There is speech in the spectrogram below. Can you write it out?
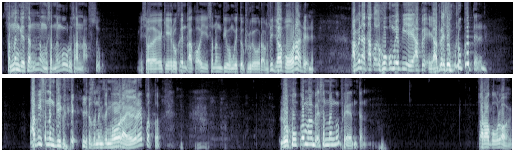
seneng nggih seneng seneng urusan nafsu. Misalnya Kiai Ruhin takoki seneng di wong wedok buru ora, mesti jawab ora dek. Tapi nak takoki hukumnya piye? Apik, ya apik sing brukut. Tapi seneng di ya seneng sing ora ya, repot to. Lu hukum ambek seneng ku benten. Cara kula.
